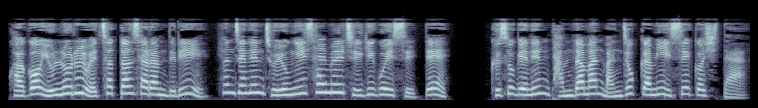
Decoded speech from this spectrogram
과거 욜로를 외쳤던 사람들이 현재는 조용히 삶을 즐기고 있을 때 그 속에는 담담한 만족감이 있을 것이다.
